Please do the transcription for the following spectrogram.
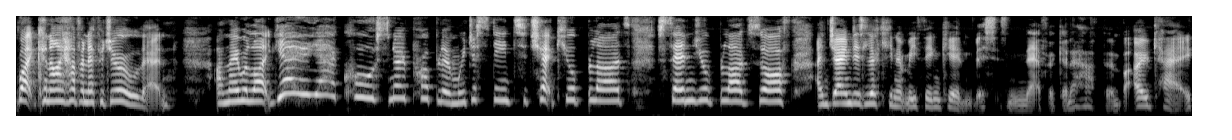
right can i have an epidural then? And they were like yeah yeah of course no problem. We just need to check your bloods send your bloods off. And james is looking at me thinking this is never going to happen but okay.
